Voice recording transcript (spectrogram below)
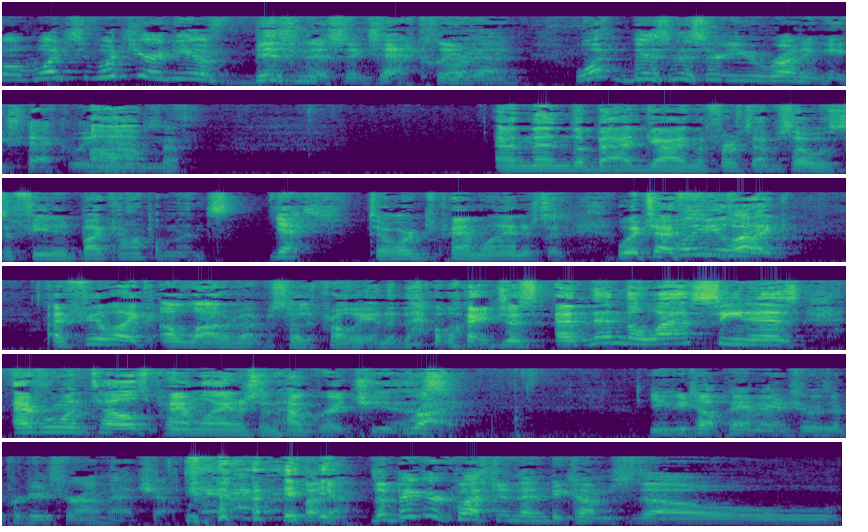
well, what's what's your idea of business exactly Right. then? What business are you running exactly? Here? Um, So- And then the bad guy in the first episode was defeated by compliments yes. towards Pamela Anderson, which I Well, feel but- like I feel like a lot of episodes probably ended that way. Just and then the last scene is everyone tells Pamela Anderson how great she is. Right. You could tell Pam Anderson was a producer on that show. But yeah. the bigger question then becomes, though,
